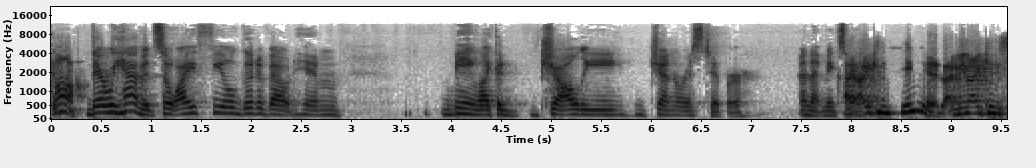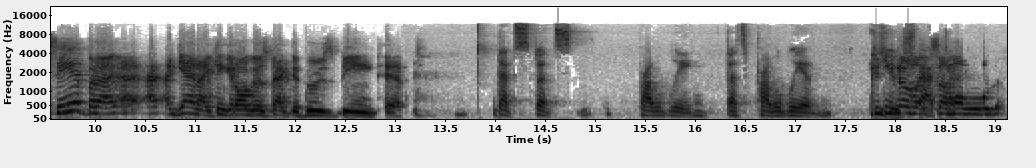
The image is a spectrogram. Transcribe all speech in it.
Huh. there we have it. So I feel good about him being like a jolly, generous tipper, and that makes. I, I can see it. I mean, I can see it, but I, I again, I think it all goes back to who's being tipped. that's that's probably that's probably a Because you know, like factor. some old,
